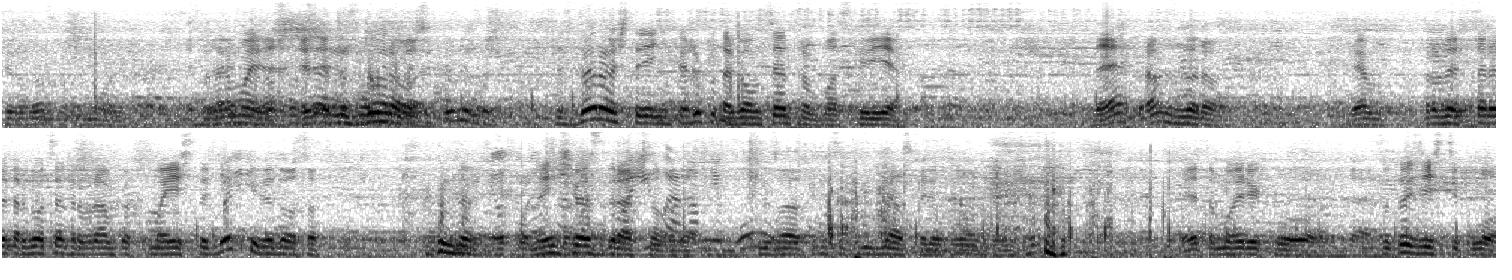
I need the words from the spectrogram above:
Первый раз в море. это нормально, это, это случайно здорово. Это здорово, что я не хожу по торговым центрам в Москве. Да? Правда здорово? Прям, правда, это второй торговый центр в рамках моей 100-дневки видосов. Но ничего страшного, за 33 дня сходил. Это мой рекорд, да. Зато здесь тепло.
